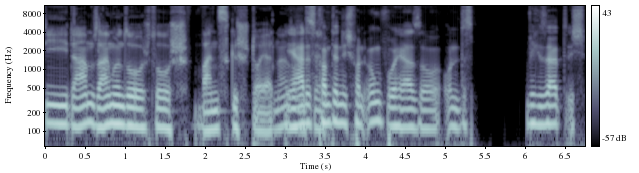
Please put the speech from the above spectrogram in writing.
die Damen sagen würden, so, so schwanzgesteuert, ne? So ja, das kommt ja nicht von irgendwoher so. Und das, wie gesagt, ich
